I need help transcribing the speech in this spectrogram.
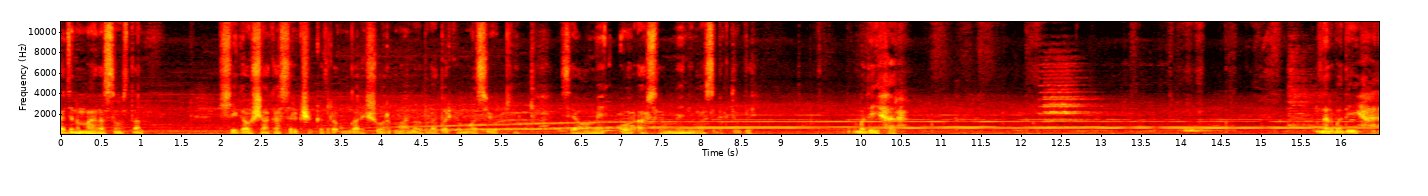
गजानन महाराज संस्थान. शेगाव शाखा सुरक्षित ओंकारेश्वर मानवबला परिक्रमवासियों की सेवा में और आश्रम में निवास व्यक्तियों के मदेहर नर्मदेहर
